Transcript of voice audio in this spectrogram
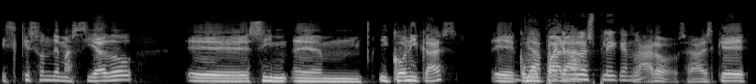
es que son demasiado eh, em, icónicas eh, como para, que no lo expliquen, ¿no? Claro, o sea, es que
